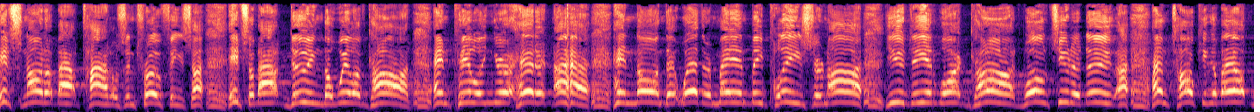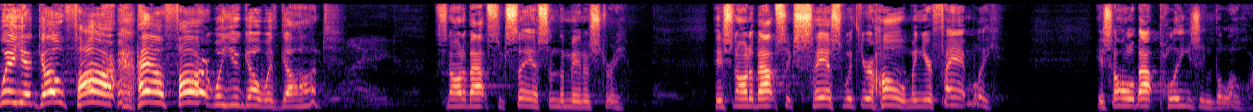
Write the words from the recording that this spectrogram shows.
it's not about titles and trophies. Uh, it's about doing the will of God and pulling your head at night and knowing that whether man be pleased or not, you did what God wants you to do. I'm talking about will you go far? How far will you go with God? It's not about success in the ministry. It's not about success with your home and your family. It's all about pleasing the Lord.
